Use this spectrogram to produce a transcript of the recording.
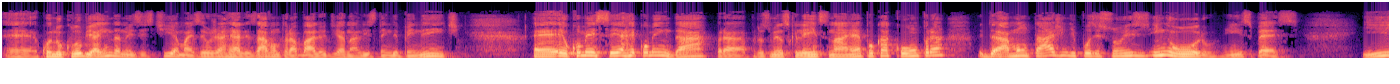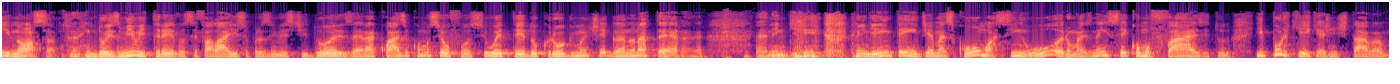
é, quando o clube ainda não existia, mas eu já realizava um trabalho de analista independente, é, eu comecei a recomendar para os meus clientes na época a compra, a montagem de posições em ouro, em espécie. E, nossa, em 2003, você falar isso para os investidores era quase como se eu fosse o ET do Krugman chegando na Terra. Né? É, ninguém, ninguém entendia, mas como assim ouro? Mas nem sei como faz e tudo. E por que, que a gente estava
